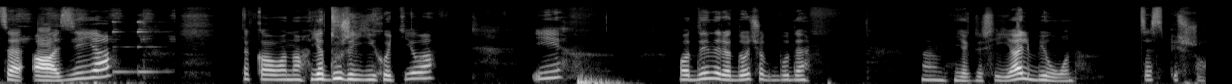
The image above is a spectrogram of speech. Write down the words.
це Азія. Така вона. Я дуже її хотіла. І один рядочок буде, ем, як же ж її, Альбіон. Це спішу.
